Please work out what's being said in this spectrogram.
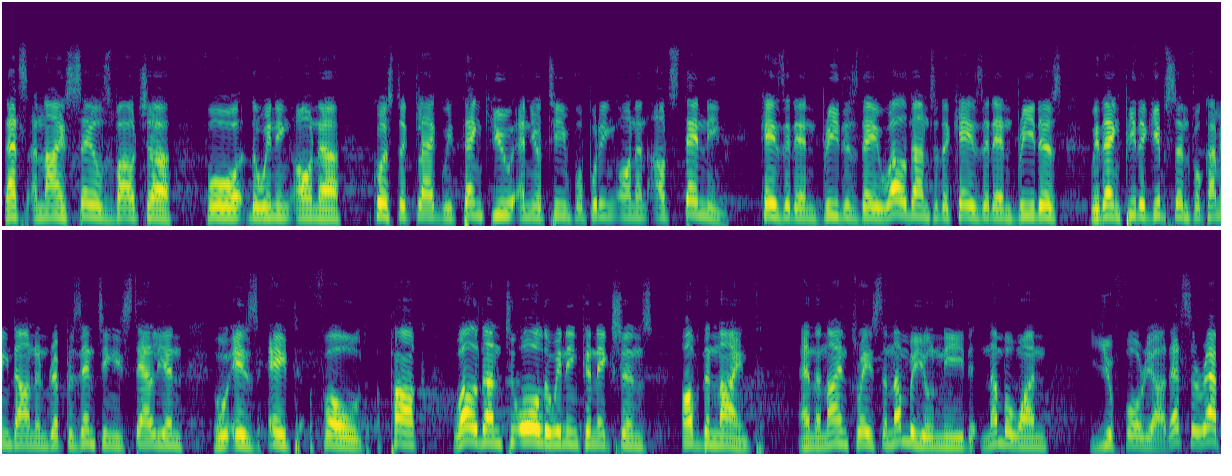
That's a nice sales voucher for the winning owner. Of course, Clag, we thank you and your team for putting on an outstanding KZN Breeders' Day. Well done to the KZN Breeders. We thank Peter Gibson for coming down and representing his stallion, who is Eightfold Park. Well done to all the winning connections of the ninth. And the ninth race, the number you'll need, number one, Euphoria. That's a wrap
